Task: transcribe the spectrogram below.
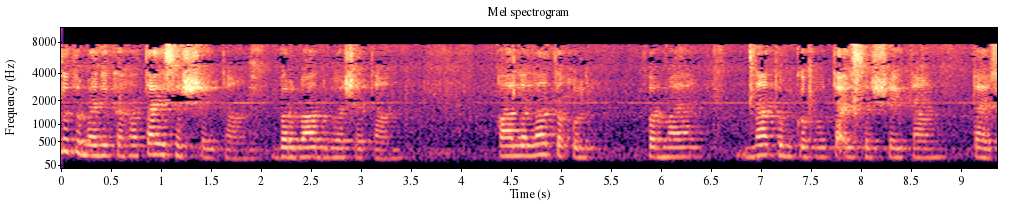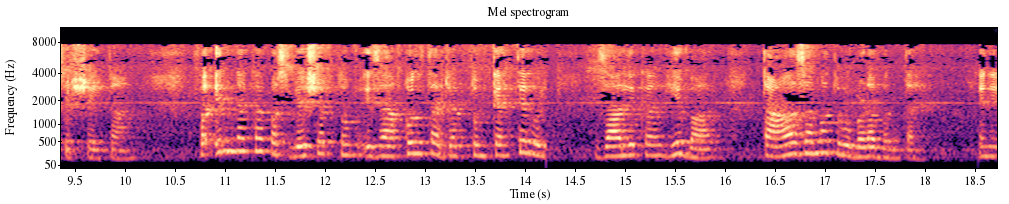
تو تو میں نے کہا تھا اس شیطان برباد ہوا شیطان۔ قال اللہ تقل. فرمایا، نہ تم کہو تائس شیطان تائس شیطان فن پس بے شک تم ازا قلتا جب تم کہتے ہو ذالکا یہ بات تعظمت وہ بڑا بنتا ہے. یعنی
